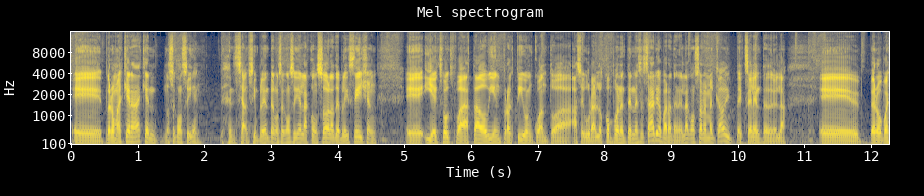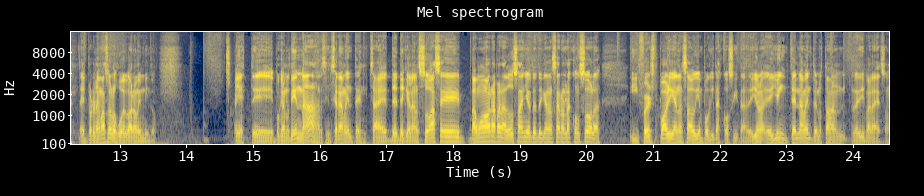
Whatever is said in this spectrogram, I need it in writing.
Eh, pero más que nada, que no se consiguen. simplemente no se consiguen las consolas de PlayStation. Eh, y Xbox ha estado bien proactivo en cuanto a asegurar los componentes necesarios para tener la consola en el mercado. Y excelente, de verdad. Eh, pero pues, el problema son los juegos ahora mismo. Este, porque no tienen nada, sinceramente. Desde que lanzó hace, vamos ahora para dos años desde que lanzaron las consolas. Y First Party han lanzado bien poquitas cositas. Ellos, internamente no estaban ready para eso.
